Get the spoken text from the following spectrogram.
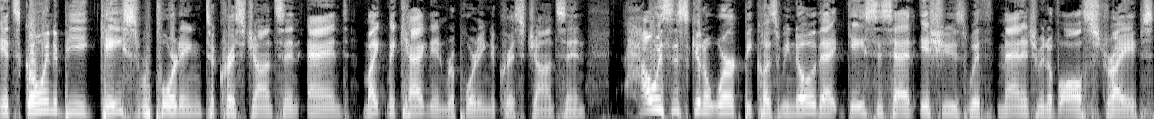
It's going to be Gase reporting to Chris Johnson and Mike Maccagnan reporting to Chris Johnson. How is this going to work? Because we know that Gase has had issues with management of all stripes.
